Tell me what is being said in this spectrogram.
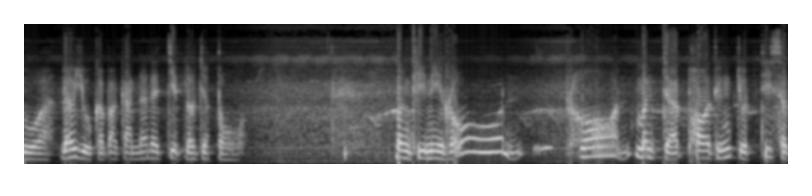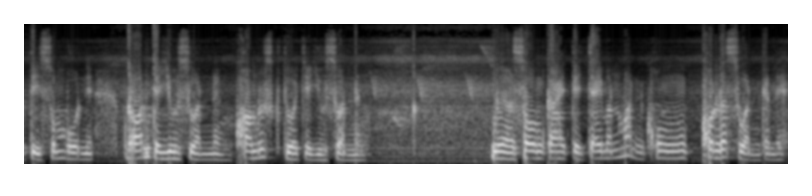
ตัวแล้วอยู่กับอาการนั้นจิตเราจะโต บางทีนี่ร้อนร้อนมันจะพอถึงจุดที่สติสมบูรณ์เนี่ย ร้อนจะอยู่ส่วนหนึ่ง ความรู้สึกตัวจะอยู่ส่วนหนึ่งเหงื่อโทมกายแต่ใจมันมั่นคงคนละส่วนกันเลย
